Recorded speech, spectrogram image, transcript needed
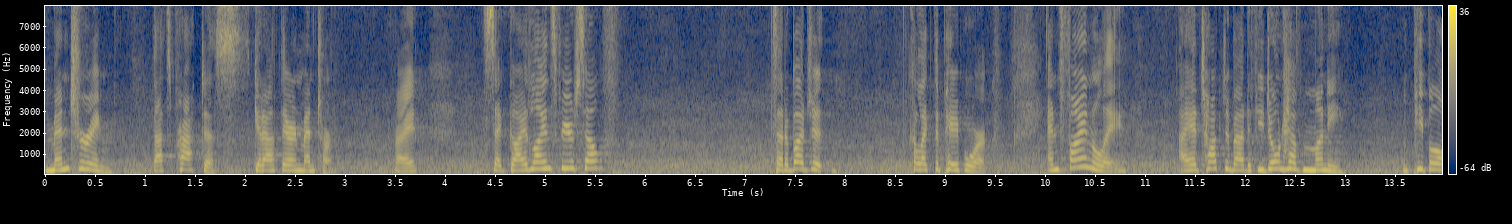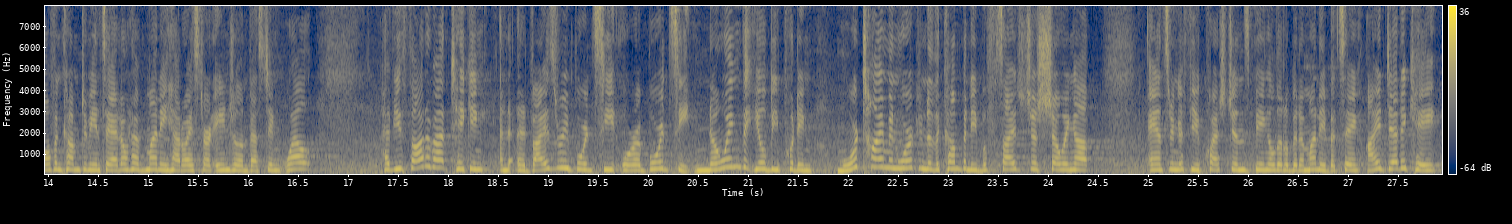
Mentoring, that's practice. Get out there and mentor, right? Set guidelines for yourself, set a budget, collect the paperwork. And finally, I had talked about if you don't have money, people often come to me and say, I don't have money, how do I start angel investing? Well, have you thought about taking an advisory board seat or a board seat, knowing that you'll be putting more time and work into the company besides just showing up, answering a few questions, being a little bit of money, but saying, I dedicate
